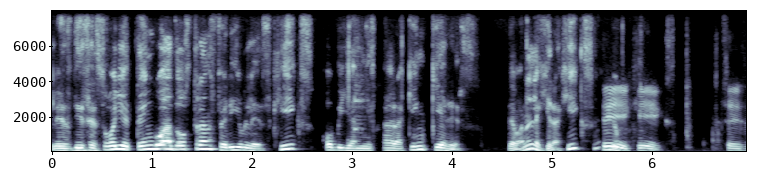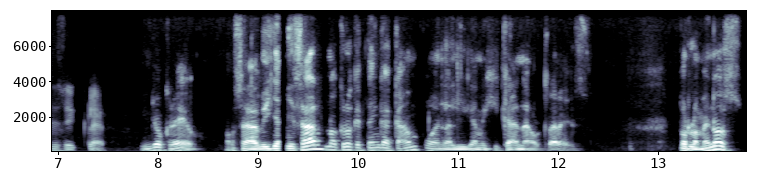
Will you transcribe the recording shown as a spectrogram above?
les dices, oye, tengo a dos transferibles, Hicks o Villamizar, ¿a quién quieres? Te van a elegir a Hicks. ¿eh? Sí, Hicks. Sí, sí, sí, claro. Yo creo. O sea, Villamizar no creo que tenga campo en la Liga Mexicana otra vez. Por lo menos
